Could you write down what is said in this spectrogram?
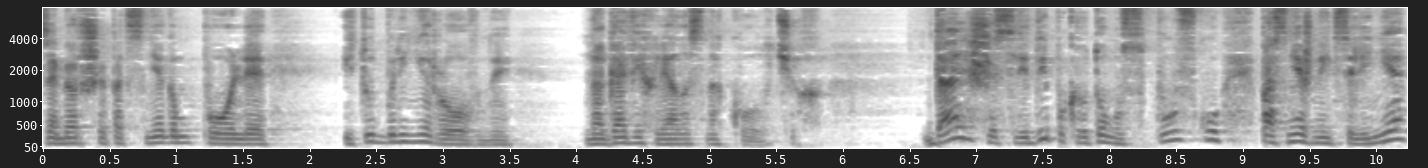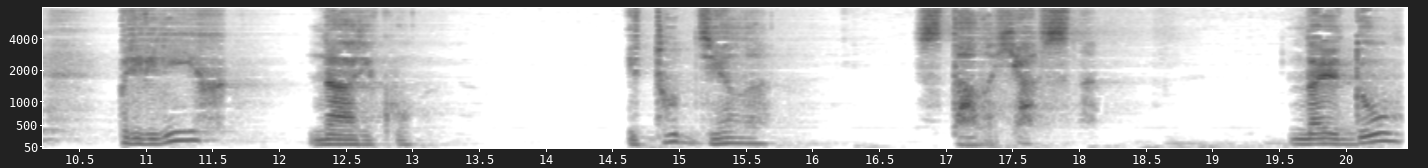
замерзшее под снегом поле, и тут были неровны, нога вихлялась на колчах. Дальше следы по крутому спуску, по снежной целине привели их на реку. И тут дело стало ясно. На льду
